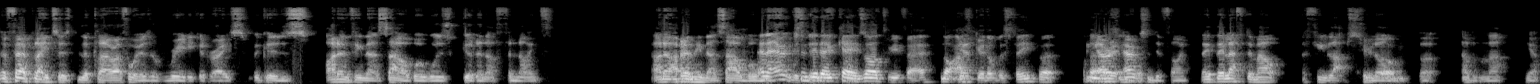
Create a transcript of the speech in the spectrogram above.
A fair play to Leclerc. I thought it was a really good race because I don't think that Sauber was good enough for ninth. I don't, I don't think that Sauber was, And Ericsson did okay as well, to be fair. Not as good, obviously, but I think Ericsson- Ericsson did fine. They, they left him out a few laps too long, but other than that, yeah.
